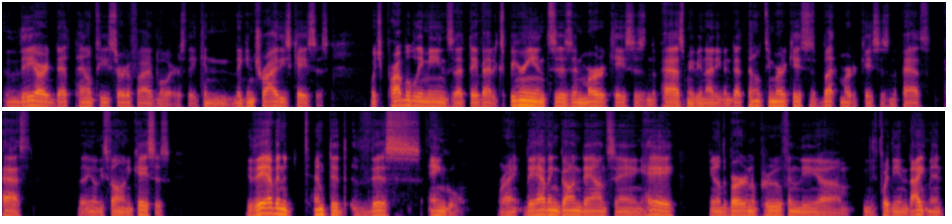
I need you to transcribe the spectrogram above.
they are death penalty certified lawyers. They can, they can try these cases which probably means that they've had experiences in murder cases in the past, maybe not even death penalty murder cases, but murder cases in the past, past, you know, these felony cases. They haven't attempted this angle, right? They haven't gone down saying, "Hey, you know, the burden of proof and the um, for the indictment,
